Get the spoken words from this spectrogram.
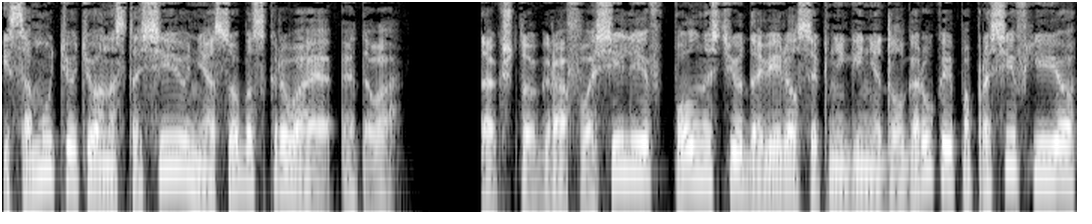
и саму тетю Анастасию, не особо скрывая этого. Так что граф Васильев полностью доверился княгине Долгорукой, попросив ее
